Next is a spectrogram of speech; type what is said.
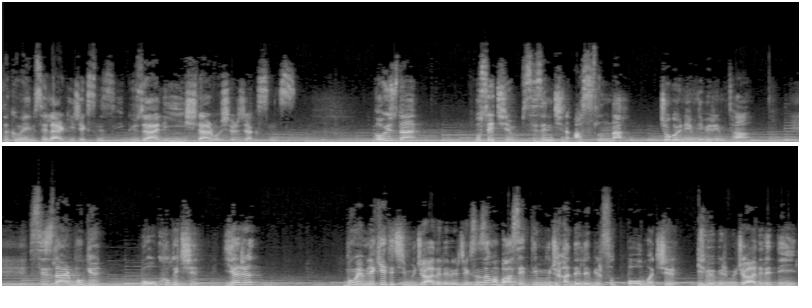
Takım elbiseler giyeceksiniz. Güzel, iyi işler başaracaksınız. O yüzden bu seçim sizin için aslında çok önemli bir imtihan. Sizler bugün bu okul için, yarın bu memleket için mücadele vereceksiniz ama bahsettiğim mücadele bir futbol maçı gibi bir mücadele değil.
